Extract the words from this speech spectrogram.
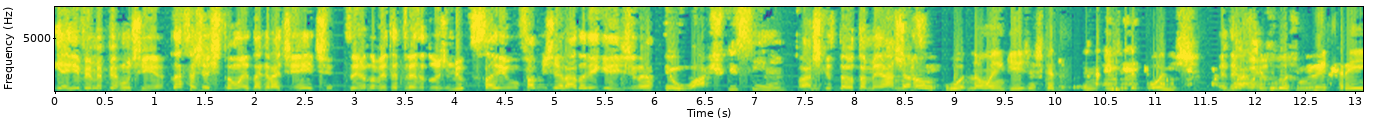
E aí vem minha perguntinha. Dessa gestão aí da Gradiente, seja 93 a 2000, que saiu o famigerado Engage, né? Eu acho que sim, né? Eu acho que eu também acho não, que sim. o, não, o Engage acho que é, Engage é depois. É Eu acho que é depois. de 2003.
